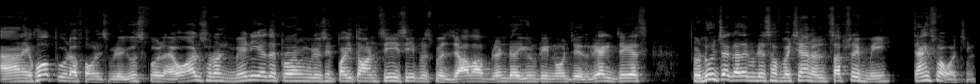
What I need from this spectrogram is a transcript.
and I hope you would have found this video useful. I have also run many other programming videos in Python, C, C++, Java, Blender, Unity, Node.js, React.js. So do check other videos of my channel, subscribe me. Thanks for watching.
